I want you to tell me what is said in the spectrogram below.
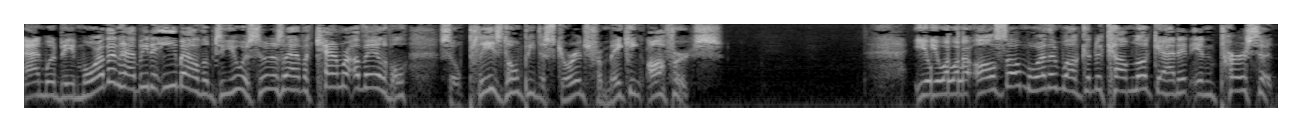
and would be more than happy to email them to you as soon as I have a camera available. So please don't be discouraged from making offers. You are also more than welcome to come look at it in person.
